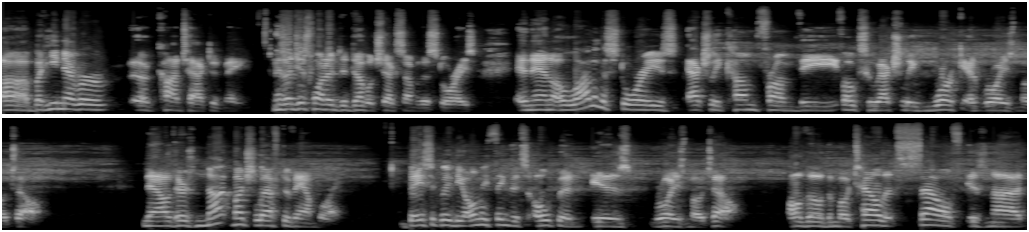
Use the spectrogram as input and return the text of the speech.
uh, but he never uh, contacted me because I just wanted to double check some of the stories. And then a lot of the stories actually come from the folks who actually work at Roy's Motel. Now, there's not much left of Amboy. Basically, the only thing that's open is Roy's Motel, although the motel itself is not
